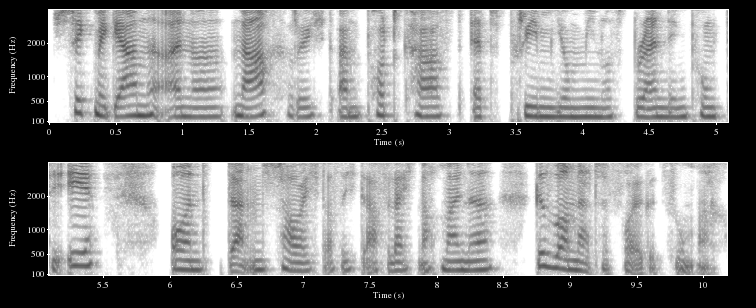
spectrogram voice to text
schick mir gerne eine Nachricht an podcast.premium-branding.de und dann schaue ich, dass ich da vielleicht nochmal eine gesonderte Folge zumache.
